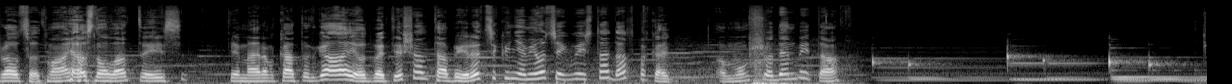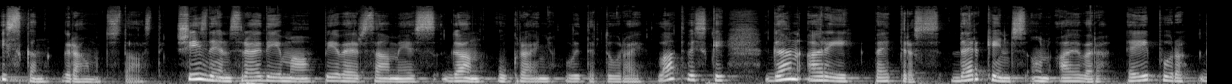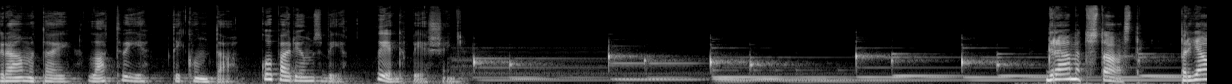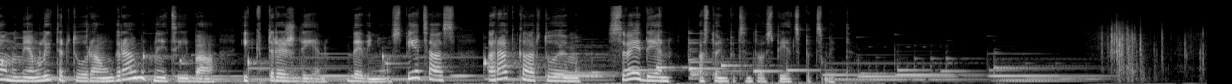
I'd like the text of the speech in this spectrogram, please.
braucot mājās no Latvijas. Piemēram, kā tad gājot, vai tiešām tā bija redzama, cik viņiem jocīgi bija tāda atpakaļ. Un mums šodien bija tā. izskan grāmatu stāsti. Šīs dienas raidījumā pievērsāmies gan ukraiņu literatūrai latviešu, gan arī Petras Derkins un Aivara Eipura grāmatai Latvija tik un tā. Kopā ar jums bija Liega Piešiņa. Grāmatu stāsti par jaunumiem literatūrā un grāmatniecībā ik trešdien, 9.5. ar atkārtojumu Svētdien, 18.15.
